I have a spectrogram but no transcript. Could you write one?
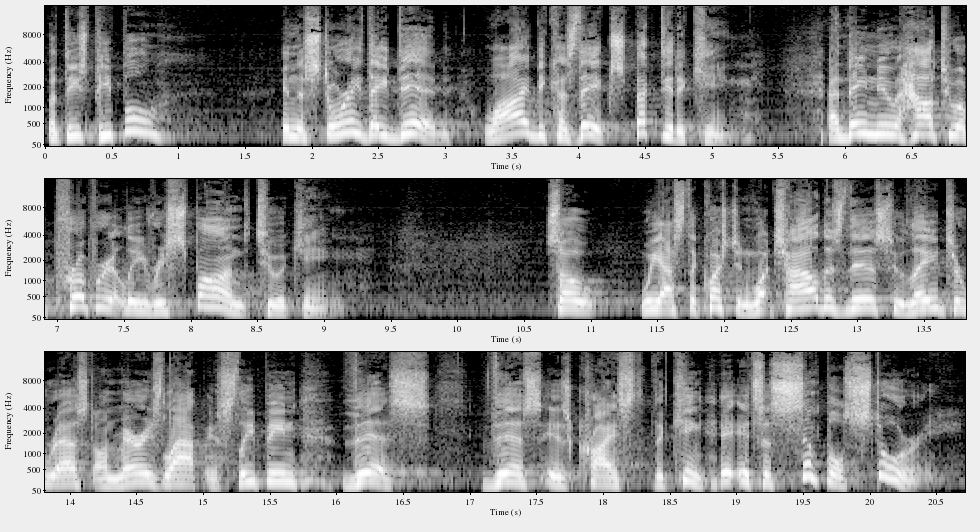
But these people in the story, they did. Why? Because they expected a king and they knew how to appropriately respond to a king. So we ask the question what child is this who laid to rest on Mary's lap is sleeping? This, this is Christ the King. It's a simple story.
